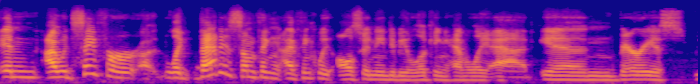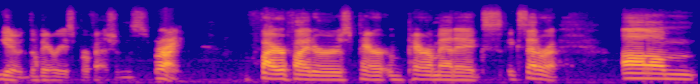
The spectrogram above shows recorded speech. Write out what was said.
and i would say for uh, like that is something i think we also need to be looking heavily at in various you know the various professions Right. firefighters par- paramedics etc um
